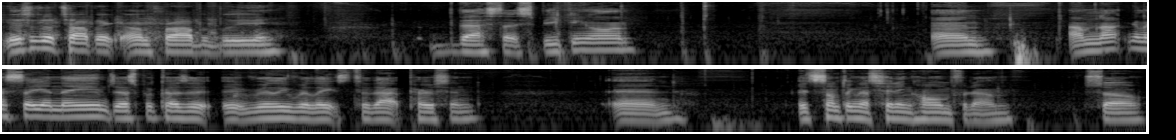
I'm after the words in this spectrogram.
this is a topic I'm probably best at speaking on. And I'm not going to say a name just because it, it really relates to that person. And it's something that's hitting home for them. So,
